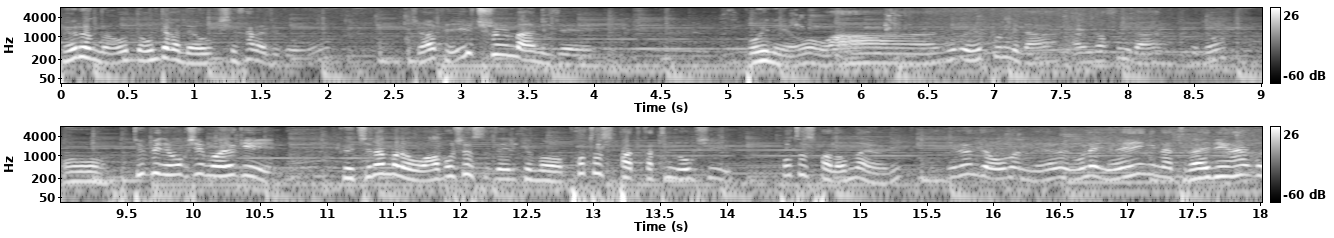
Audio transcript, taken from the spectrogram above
별은 온- 온데간데 없이 사라지고 저 앞에 일출만 이제 보이네요. 와 이거 예쁩니다. 아름답습니다. 그죠? 어 듀피님 혹시 뭐 여기 그 지난번에 와 보셨을 때 이렇게 뭐 포토 스팟 같은 거 혹시 포토 스팟 없나요 여기? 이런데 오면 여- 원래 여행이나 드라이빙 하고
